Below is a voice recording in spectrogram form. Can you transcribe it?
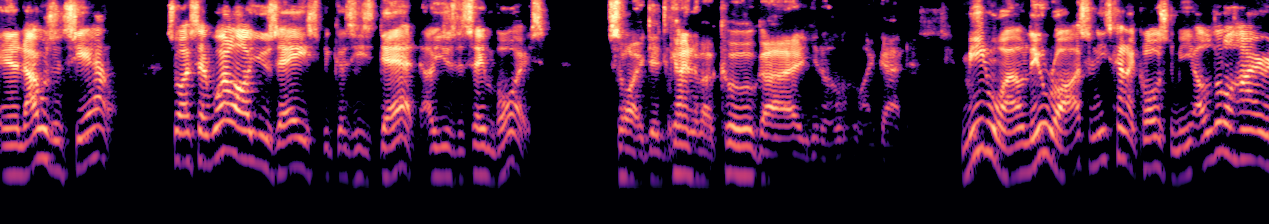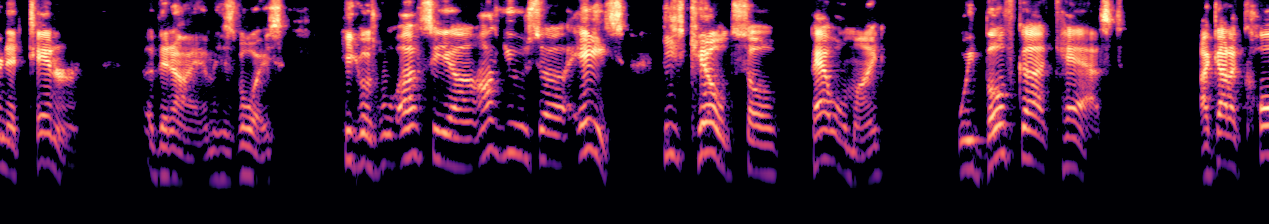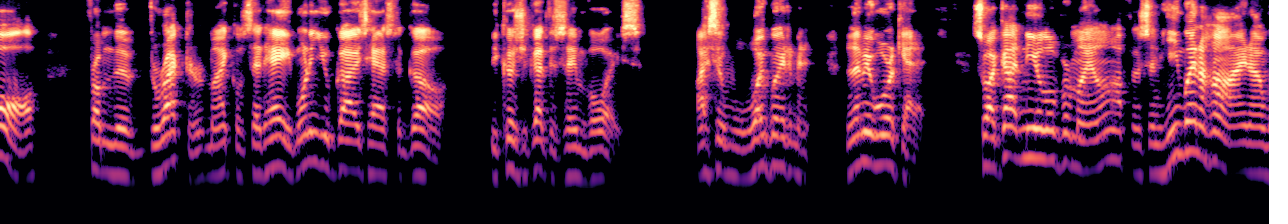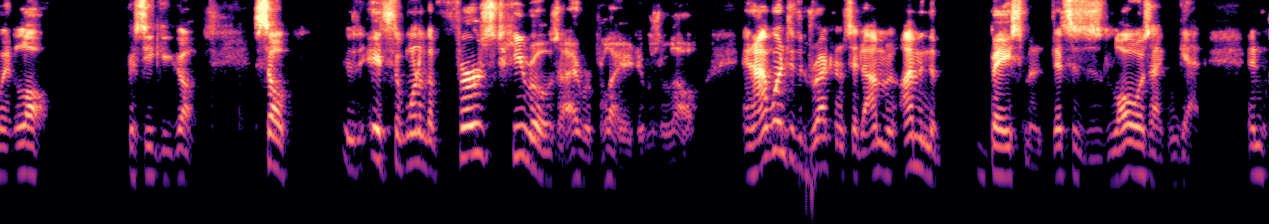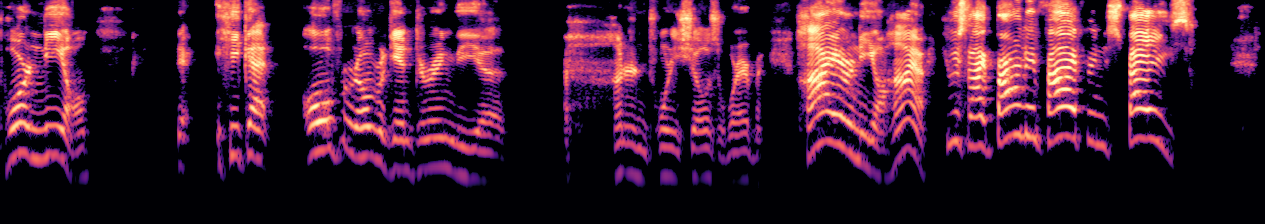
and I was in Seattle. So I said, Well, I'll use Ace because he's dead. I'll use the same voice. So I did kind of a cool guy, you know, like that. Meanwhile, Neil Ross, and he's kind of close to me, a little higher in a tenor than I am, his voice. He goes, Well, I'll see, uh, I'll use uh, Ace. He's killed, so Pat won't mind. We both got cast. I got a call from the director. Michael said, Hey, one of you guys has to go because you got the same voice. I said, well, wait, wait a minute. Let me work at it. So I got Neil over my office and he went high and I went low because he could go. So it's the, one of the first heroes I ever played. It was low. And I went to the director and said, I'm, I'm in the basement. This is as low as I can get. And poor Neil, he got over and over again during the uh, 120 shows or whatever. Higher, Neil, higher. He was like Barney Fife in space.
